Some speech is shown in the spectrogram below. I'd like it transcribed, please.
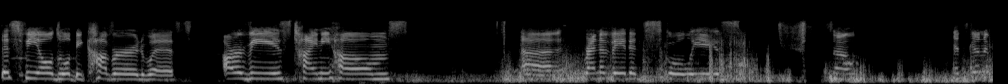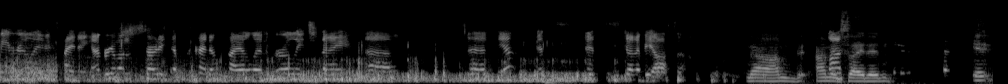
this field will be covered with RVs, tiny homes, uh, renovated skoolies. So it's going to be really exciting. Everyone's starting to kind of pile in early tonight, um, and yeah, it's it's going to be awesome. No, I'm I'm Lots- excited. It,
